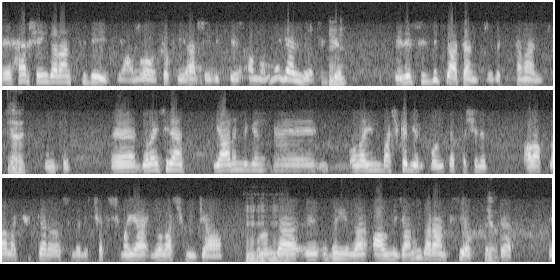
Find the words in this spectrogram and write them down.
e, her şeyin garantisi değil. Yani o çok iyi her şey bitti anlamına gelmiyor. Çünkü Hı hı. belirsizlik zaten buradaki temel Evet. unsur. E, dolayısıyla yarın bir gün e, olayın başka bir boyuta taşınıp Araplarla Kürtler arasında bir çatışmaya yol açmayacağı, bunun da e, uzun yıllar almayacağının garantisi yok. Yok. Tıpkı, e,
